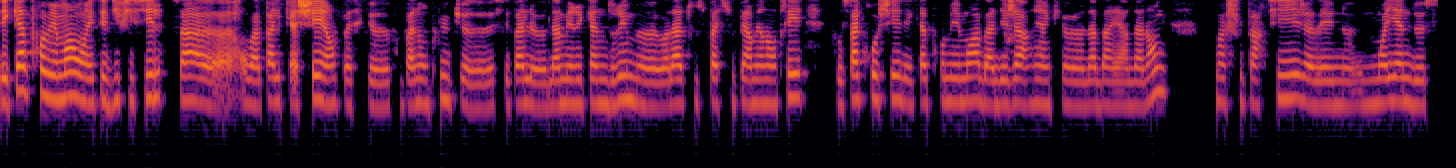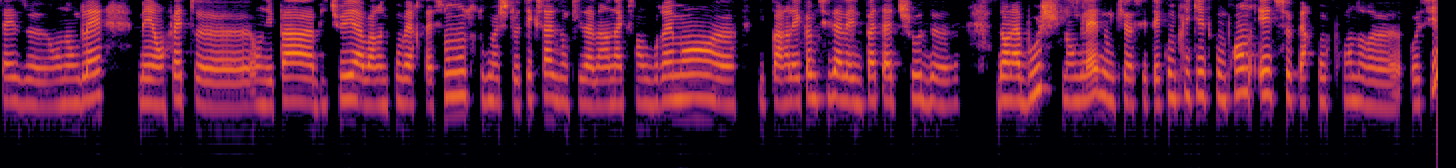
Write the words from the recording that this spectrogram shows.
les quatre premiers mois ont été difficiles. Ça, euh, on va pas le cacher, hein, parce que faut pas non plus que c'est pas l'American Dream. voilà, tout se passe super bien d'entrée. Faut s'accrocher les quatre premiers mois, bah déjà rien que la barrière de la langue. Moi, je suis partie, j'avais une, moyenne de 16 euh, en anglais, mais en fait, euh, on n'est pas habitué à avoir une conversation. Surtout que moi, j'étais au Texas, donc ils avaient un accent vraiment. Euh, ils parlaient comme s'ils avaient une patate chaude dans la bouche, l'anglais. Donc, c'était compliqué de comprendre et de se faire comprendre aussi.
